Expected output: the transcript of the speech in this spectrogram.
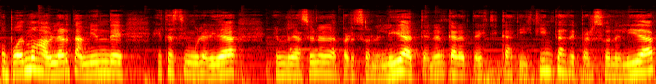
O podemos hablar también de esta singularidad en relación a la personalidad, tener características distintas de personalidad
